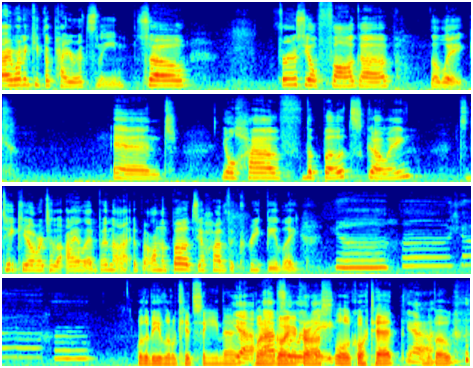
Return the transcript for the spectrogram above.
I want to keep the pirates theme. So first, you'll fog up the lake, and you'll have the boats going to take you over to the island. But, the, but on the boats, you'll have the creepy like, yeah, yeah, uh." Will there be little kids singing that? Yeah, When I'm going across, little quartet yeah. on the boat.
